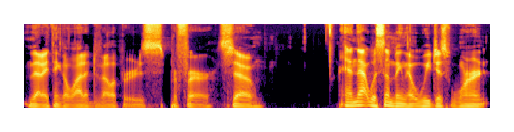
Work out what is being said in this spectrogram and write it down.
that I think a lot of developers prefer. So, and that was something that we just weren't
